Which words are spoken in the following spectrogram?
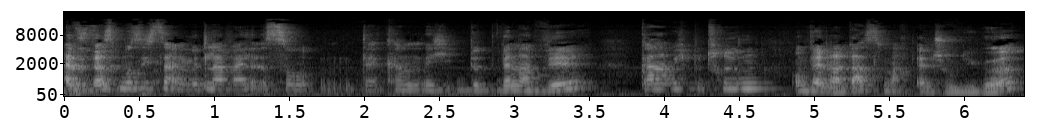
Also das muss ich sagen, mittlerweile ist so, der kann mich, wenn er will, kann er mich betrügen. Und wenn er das macht, entschuldige,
